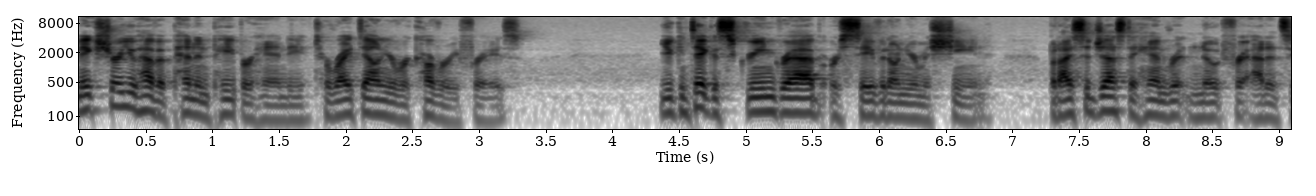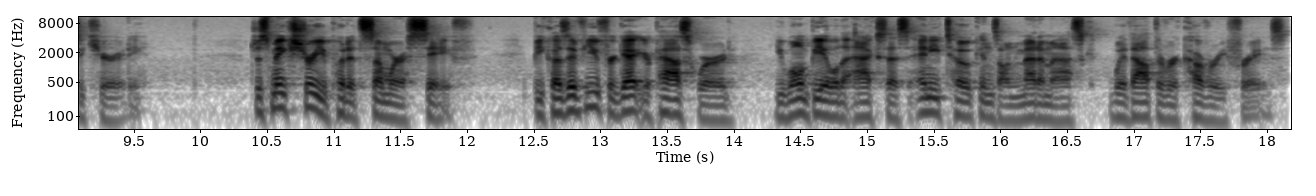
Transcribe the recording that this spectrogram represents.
Make sure you have a pen and paper handy to write down your recovery phrase. You can take a screen grab or save it on your machine, but I suggest a handwritten note for added security. Just make sure you put it somewhere safe, because if you forget your password, you won't be able to access any tokens on MetaMask without the recovery phrase.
